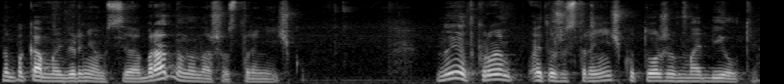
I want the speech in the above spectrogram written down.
Но пока мы вернемся обратно на нашу страничку. Ну и откроем эту же страничку тоже в мобилке.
